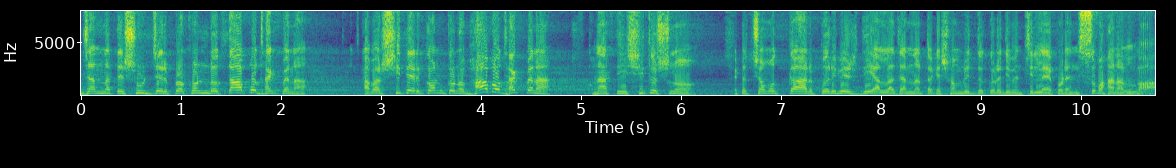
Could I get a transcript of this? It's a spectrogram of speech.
জান্নাতে সূর্যের প্রখণ্ড তাপও থাকবে না। আবার শীতের কনকনো ভাবও থাকবে না। নাতি শীতোষ্ণ, একটা চমৎকার পরিবেশ দিয়ে আল্লাহ জান্নাতটাকে সমৃদ্ধ করে দিবেন, চিল্লায় পড়েন, সুবহানাল্লাহ।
